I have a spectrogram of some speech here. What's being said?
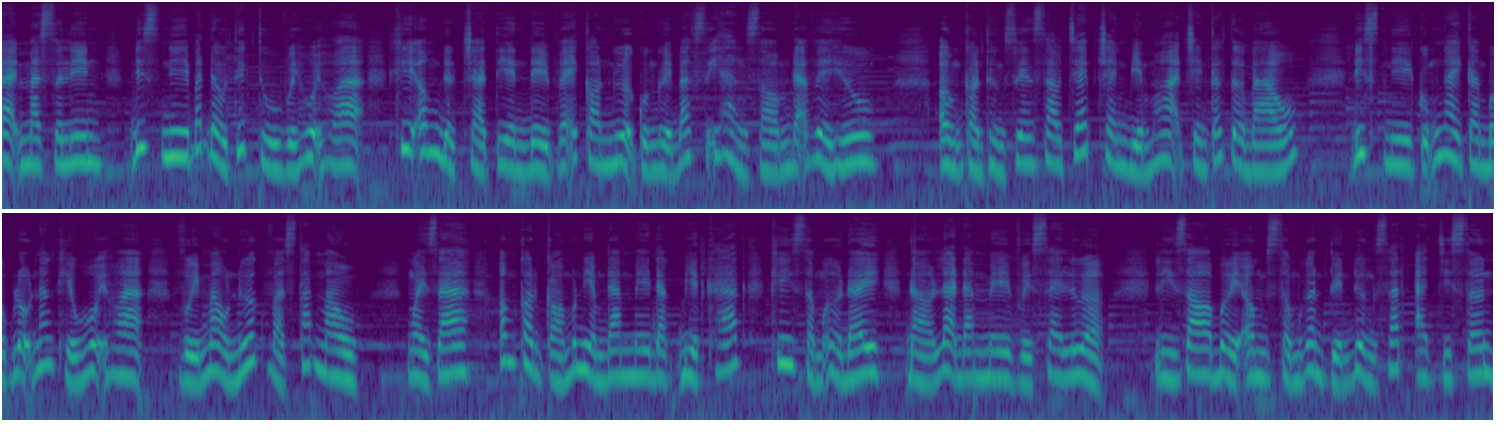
Tại Marceline, Disney bắt đầu thích thú với hội họa khi ông được trả tiền để vẽ con ngựa của người bác sĩ hàng xóm đã về hưu. Ông còn thường xuyên sao chép tranh biếm họa trên các tờ báo. Disney cũng ngày càng bộc lộ năng khiếu hội họa với màu nước và sáp màu. Ngoài ra, ông còn có một niềm đam mê đặc biệt khác khi sống ở đây, đó là đam mê với xe lửa. Lý do bởi ông sống gần tuyến đường sắt Atchison,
